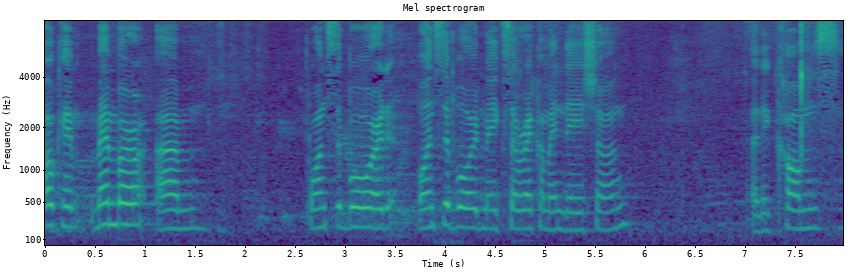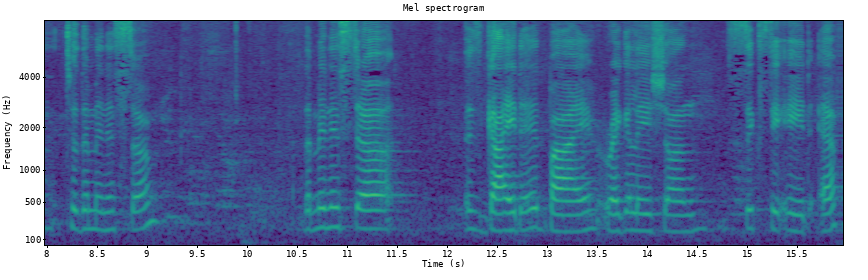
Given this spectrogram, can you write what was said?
Okay, member, um, once the board, once the board makes a recommendation and it comes to the minister, the minister is guided by regulation 68F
